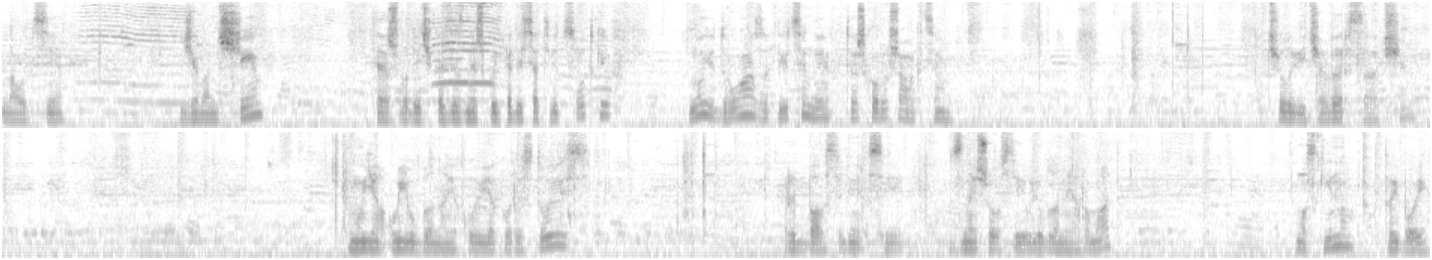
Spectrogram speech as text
на оці Givenchy. Теж водичка зі знижкою 50%. Ну і друга за півціни. Теж хороша акція. Чоловіча Versace. Моя улюблена, якою я користуюсь. Придбав собі свій, знайшов свій улюблений аромат. Москіно Тойбой.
